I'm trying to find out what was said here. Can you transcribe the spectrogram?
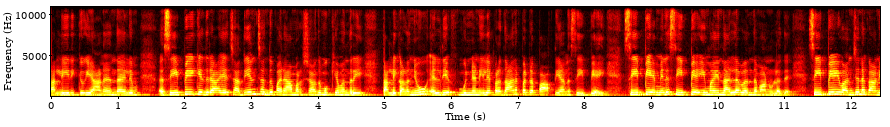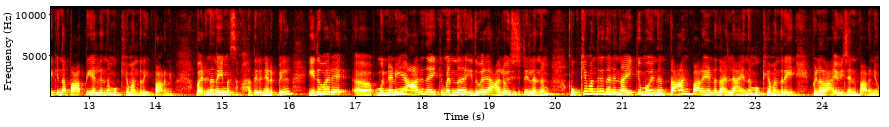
തള്ളിയിരിക്കുകയാണ്. എന്തായാലും സി പി ഐക്കെതിരായ ചതിയൻ ചന്തു പരാമർശം അത് മുഖ്യമന്ത്രി തള്ളിക്കളഞ്ഞു. എൽ ഡി എഫ് മുന്നണിയിലെ പ്രധാനപ്പെട്ട പാർട്ടിയാണ് C P I. C P എമ്മിന് സി പി ഐയുമായി നല്ല ബന്ധമാണുള്ളത്. സി പി ഐ വഞ്ചന കാണിക്കുന്ന പാർട്ടിയല്ലെന്ന് മുഖ്യമന്ത്രി പറഞ്ഞു. വരുന്ന നിയമസഭാ തിരഞ്ഞെടുപ്പിൽ ഇതുവരെ മുന്നണിയെ ആര് നയിക്കുമെന്ന് ഇതുവരെ ആലോചിച്ചിട്ടില്ലെന്നും മുഖ്യമന്ത്രി തന്നെ നയിക്കുമോ എന്ന് താൻ പറയേണ്ടതല്ല എന്ന് മുഖ്യമന്ത്രി പിണറായി വിജയൻ പറഞ്ഞു.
